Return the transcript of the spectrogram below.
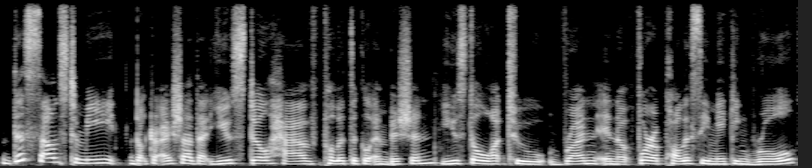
This sounds to me, Dr. Aisha, that you still have political ambition. You still want to run in a, for a policy making role.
